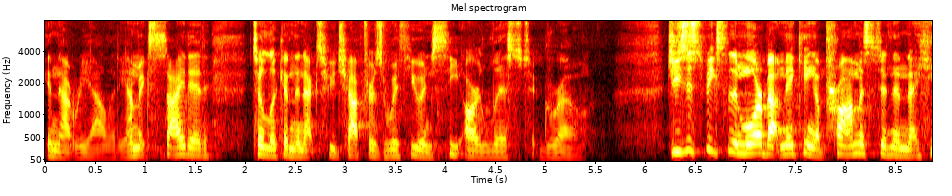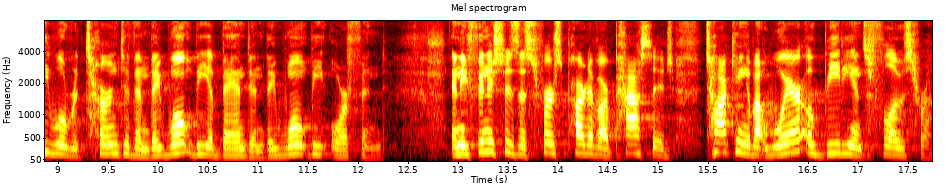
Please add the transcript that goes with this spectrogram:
in that reality. I'm excited to look in the next few chapters with you and see our list grow. Jesus speaks to them more about making a promise to them that he will return to them. They won't be abandoned, they won't be orphaned. And he finishes this first part of our passage talking about where obedience flows from.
